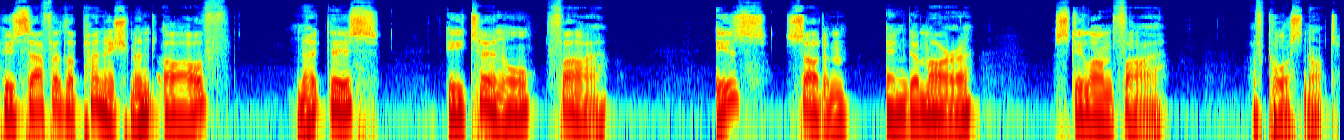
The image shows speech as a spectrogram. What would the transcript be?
who suffer the punishment of, note this, eternal fire. Is Sodom and Gomorrah still on fire? Of course not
